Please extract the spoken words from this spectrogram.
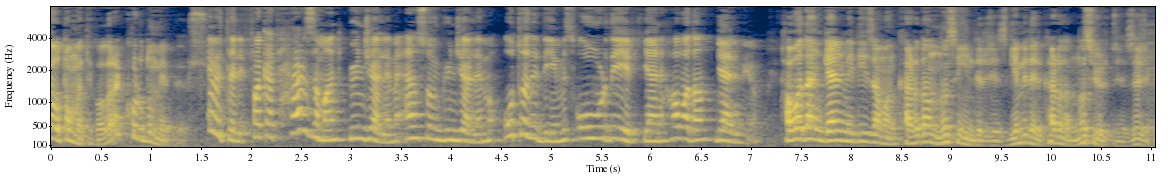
ve otomatik olarak kurulum yapıyoruz. Evet Ali fakat her zaman güncelleme en son güncelleme OTA dediğimiz over air yani havadan gelmiyor. Havadan gelmediği zaman karadan nasıl indireceğiz? Gemileri karadan nasıl yürüteceğiz Recep?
